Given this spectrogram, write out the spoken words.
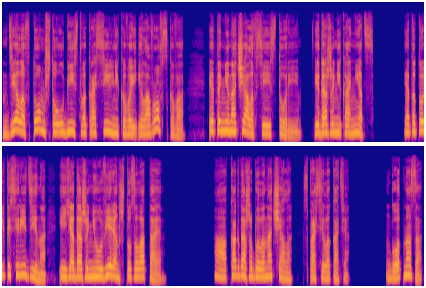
Дело в том, что убийство Красильниковой и Лавровского — это не начало всей истории, и даже не конец. Это только середина, и я даже не уверен, что золотая. «А когда же было начало?» — спросила Катя. «Год назад».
